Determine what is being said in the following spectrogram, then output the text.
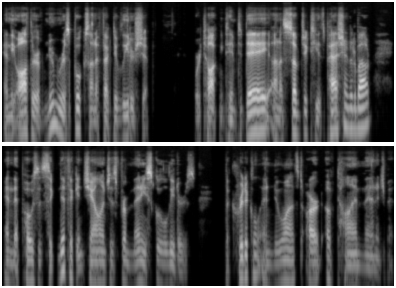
and the author of numerous books on effective leadership. We're talking to him today on a subject he is passionate about and that poses significant challenges for many school leaders the critical and nuanced art of time management.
